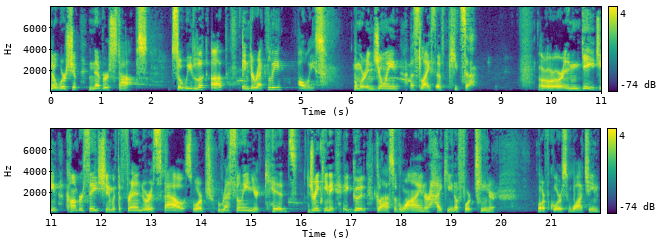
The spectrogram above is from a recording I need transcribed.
No, worship never stops. So we look up indirectly always when we're enjoying a slice of pizza or, or, engaging conversation with a friend or a spouse or wrestling your kids, drinking a, a good glass of wine or hiking a 14er. Or, of course, watching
